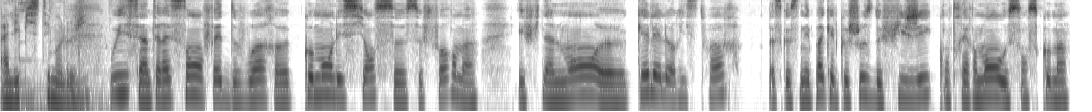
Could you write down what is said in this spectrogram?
à l'épistémologie? Oui, c'est intéressant en fait de voir euh, comment les sciences euh, se forment et finalement quelle est leur histoire, parce que ce n'est pas quelque chose de figé contrairement au sens commun.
